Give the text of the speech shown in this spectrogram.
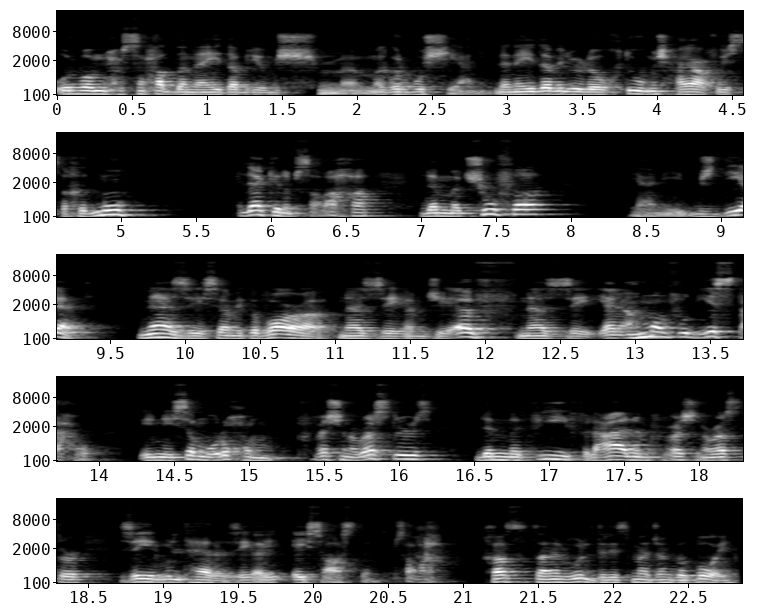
وربما من حسن حظ إن AEW مش ما ما قربوش يعني. لأن AEW لو أخذوه مش حيعرفوا يستخدموه. لكن بصراحة لما تشوفه يعني بجديات ناس زي سامي جيفارا ناس زي MJF ناس زي يعني هم المفروض يستحوا إن يسموا روحهم professional wrestlers لما في في العالم professional wrestler زي الولد هذا زي أيس أوستن. بصراحة. خاصة الولد اللي اسمه Jungle Boy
